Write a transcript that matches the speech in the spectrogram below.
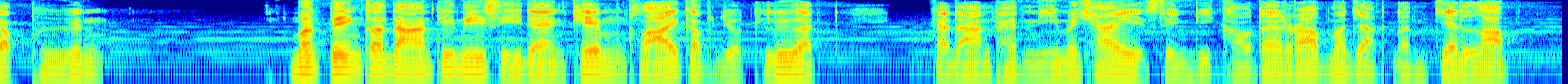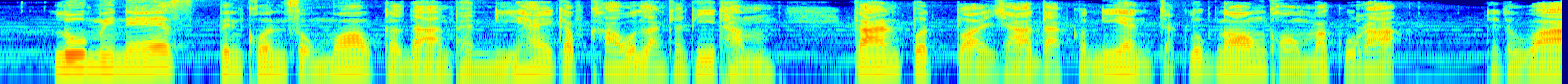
กับพื้น มันเป็นกระดานที่มีสีแดงเข้มคล้ายกับหยดเลือด กระดานแผ่นนี้ไม่ใช่สิ่งที่เขาได้รับมาจากดันเจียนลับ ลูมิเนสเป็นคนส่งมอบกระดานแผ่นนี้ให้กับเขาหลังจากที่ทำการปลดปล่อยชาดากอเนียนจากลูกน้องของมากุระ แต่ว่า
